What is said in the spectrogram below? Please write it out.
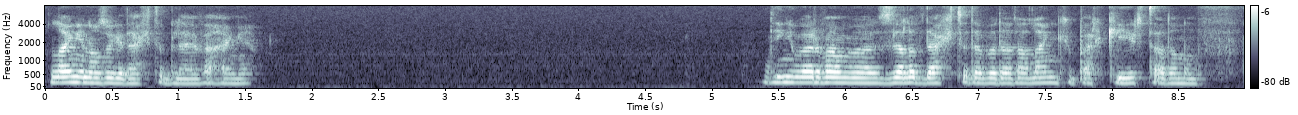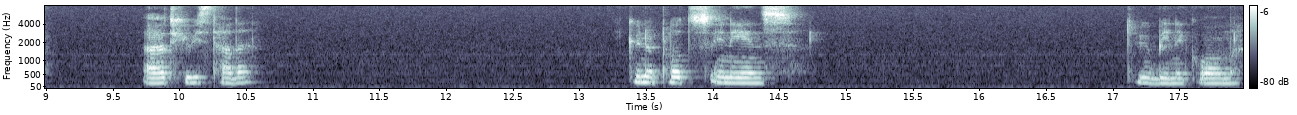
lang in onze gedachten blijven hangen. Dingen waarvan we zelf dachten dat we dat al lang geparkeerd hadden of uitgewist hadden, kunnen plots ineens terug binnenkomen.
